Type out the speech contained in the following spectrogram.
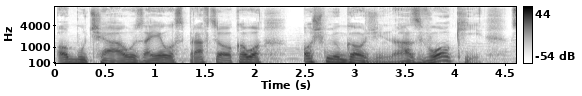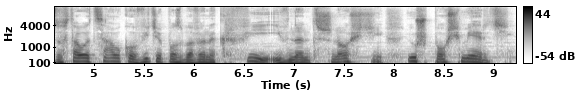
obu ciał zajęło sprawcę około 8 godzin, a zwłoki zostały całkowicie pozbawione krwi i wnętrzności już po śmierci.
